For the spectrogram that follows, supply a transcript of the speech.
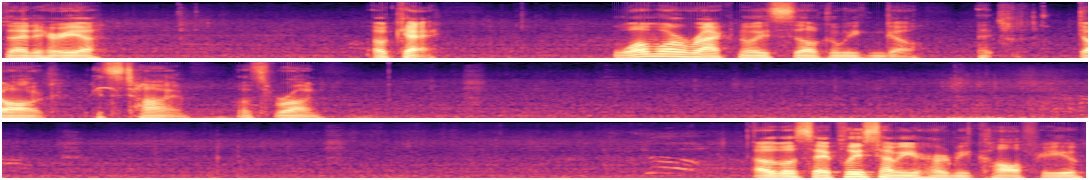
that area. Okay. One more arachnoid silk and we can go. Dog, it's time. Let's run. I was to say, please tell me you heard me call for you.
